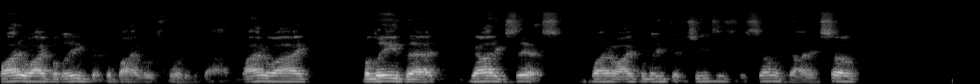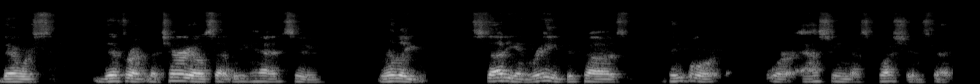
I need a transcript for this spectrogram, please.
Why do I believe that the Bible is the Word of God? Why do I believe that God exists? Why do I believe that Jesus is the Son of God? And so there were different materials that we had to really study and read because people were, were asking us questions that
